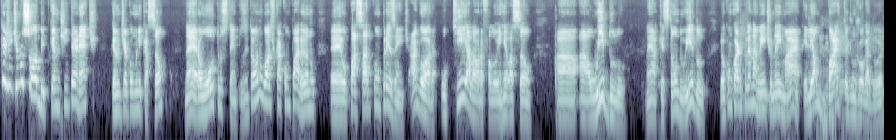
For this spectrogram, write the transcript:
que a gente não soube, porque não tinha internet, porque não tinha comunicação, né? Eram outros tempos. Então eu não gosto de ficar comparando é, o passado com o presente. Agora, o que a Laura falou em relação a, ao ídolo, né, a questão do ídolo, eu concordo plenamente. O Neymar, ele é um baita de um jogador.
